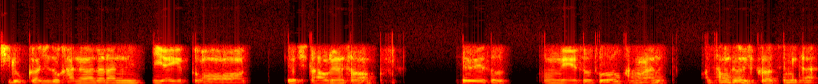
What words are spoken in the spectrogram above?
치료까지도 가능하다는 이야기가 또 역시 나오면서 해외에서 국내에서도 강한 상승을 이끌었습니다.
